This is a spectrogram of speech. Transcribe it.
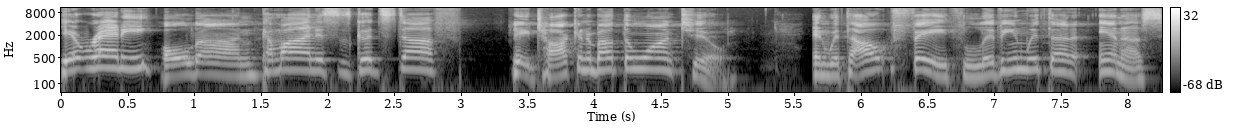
Get ready. Hold on. Come on, this is good stuff. Okay, talking about the want to. And without faith living within us,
